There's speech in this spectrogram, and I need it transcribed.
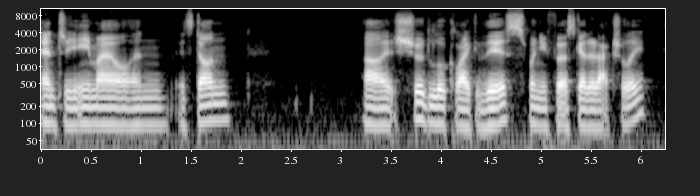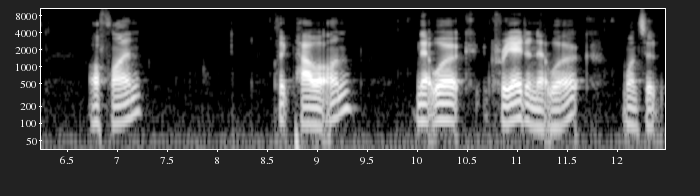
enter your email and it's done. Uh, it should look like this when you first get it actually. Offline. Click power on. Network, create a network once it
